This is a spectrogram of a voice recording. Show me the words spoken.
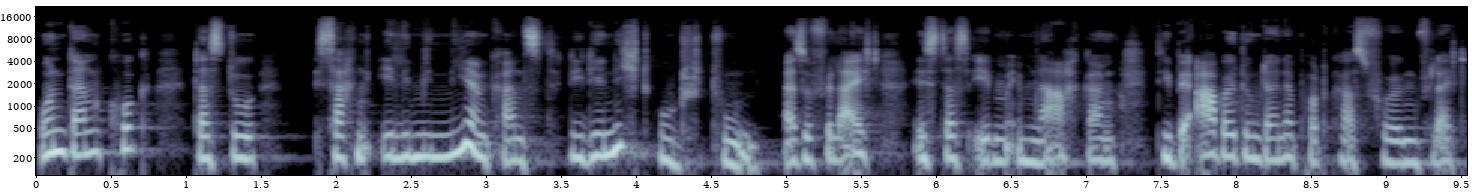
Und dann guck, dass du Sachen eliminieren kannst, die dir nicht gut tun. Also vielleicht ist das eben im Nachgang die Bearbeitung deiner Podcast-Folgen. Vielleicht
